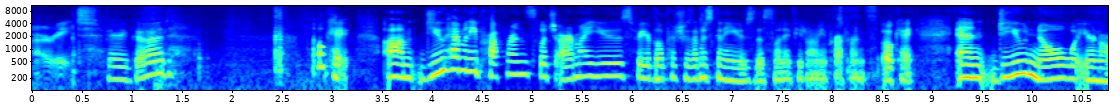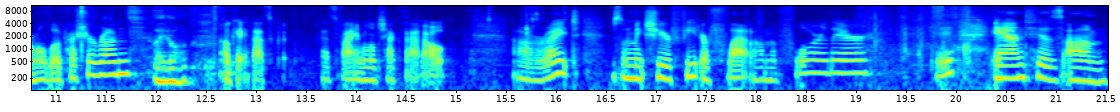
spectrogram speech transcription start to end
All right, very good. Okay, um, do you have any preference which arm I use for your blood pressure? I'm just gonna use this one if you don't have any preference. Okay, and do you know what your normal blood pressure runs? I don't. Okay, that's good. That's fine, we'll check that out. All right, just wanna make sure your feet are flat on the floor there. Okay, and his, um,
